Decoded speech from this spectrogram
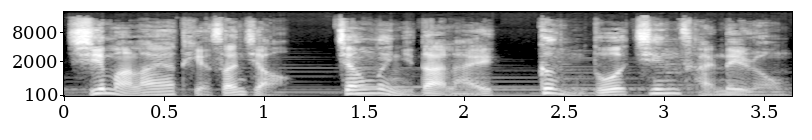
喜马拉雅铁三角将为你带来更多精彩内容。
